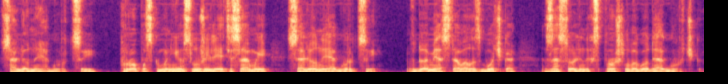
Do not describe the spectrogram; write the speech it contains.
соленые огурцы – Пропуском у нее служили эти самые соленые огурцы. В доме оставалась бочка засоленных с прошлого года огурчиков.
